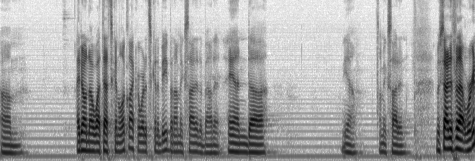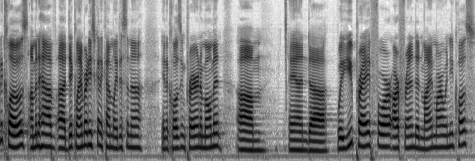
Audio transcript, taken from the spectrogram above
Um, I don't know what that's going to look like or what it's going to be, but I'm excited about it. And uh, yeah, I'm excited. I'm excited for that. We're going to close. I'm going to have uh, Dick Lambert. He's going to come lead us in a in a closing prayer in a moment. Um, and uh, will you pray for our friend in Myanmar when you close?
